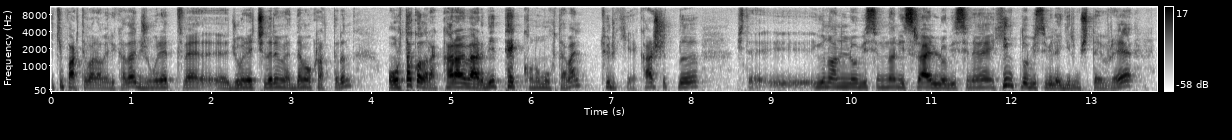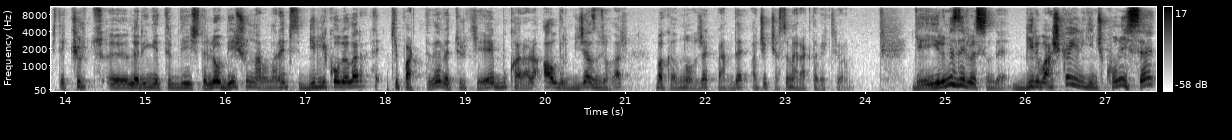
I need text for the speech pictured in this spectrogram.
iki parti var Amerika'da. Cumhuriyet ve e, Cumhuriyetçilerin ve Demokratların ortak olarak karar verdiği tek konu muhtemel Türkiye karşıtlığı. İşte e, Yunan lobisinden İsrail lobisine, Hint lobisi bile girmiş devreye. İşte Kürtlerin getirdiği işte lobi şunlar onlar hepsi birlik oluyorlar iki partide de ve Türkiye'ye bu kararı aldırmayacağız diyorlar. Bakalım ne olacak ben de açıkçası merakla bekliyorum. G20 zirvesinde bir başka ilginç konu ise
